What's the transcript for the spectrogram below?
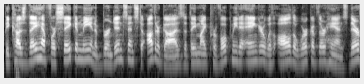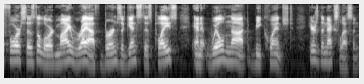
Because they have forsaken me and have burned incense to other gods, that they might provoke me to anger with all the work of their hands. Therefore, says the Lord, my wrath burns against this place, and it will not be quenched. Here's the next lesson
